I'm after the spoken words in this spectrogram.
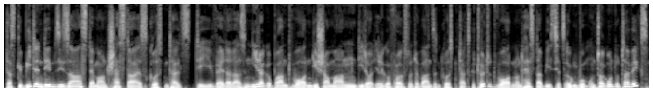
das Gebiet, in dem sie saß, der Mount Chester, ist größtenteils die Wälder da sind niedergebrannt worden, die Schamanen, die dort ihre Gefolgsleute waren, sind größtenteils getötet worden. Und Hestaby ist jetzt irgendwo im Untergrund unterwegs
